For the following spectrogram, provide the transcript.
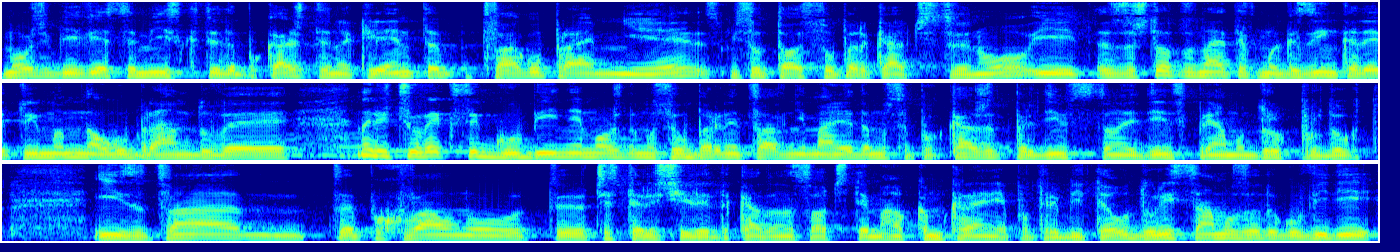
може би вие сами искате да покажете на клиента, това го правим ние, в смисъл то е супер качествено и защото знаете в магазин, където има много брандове, нали, човек се губи и не може да му се обърне това внимание, да му се покажат предимствата на един спрямо друг продукт. И затова е похвално, че сте решили така да насочите малко към крайния потребител. Дори само за да го види,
